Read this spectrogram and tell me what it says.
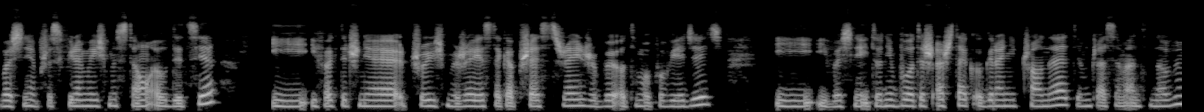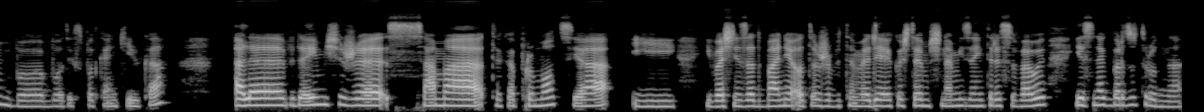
właśnie przez chwilę mieliśmy stałą audycję i, i faktycznie czuliśmy, że jest taka przestrzeń, żeby o tym opowiedzieć i, I właśnie i to nie było też aż tak ograniczone tym czasem antynowym, bo było tych spotkań kilka, ale wydaje mi się, że sama taka promocja i, i właśnie zadbanie o to, żeby te media jakoś tam się nami zainteresowały, jest jednak bardzo trudna.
